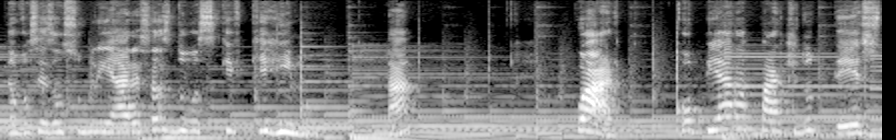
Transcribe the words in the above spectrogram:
Então, vocês vão sublinhar essas duas que, que rimam tá? Quarto, copiar a parte do texto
